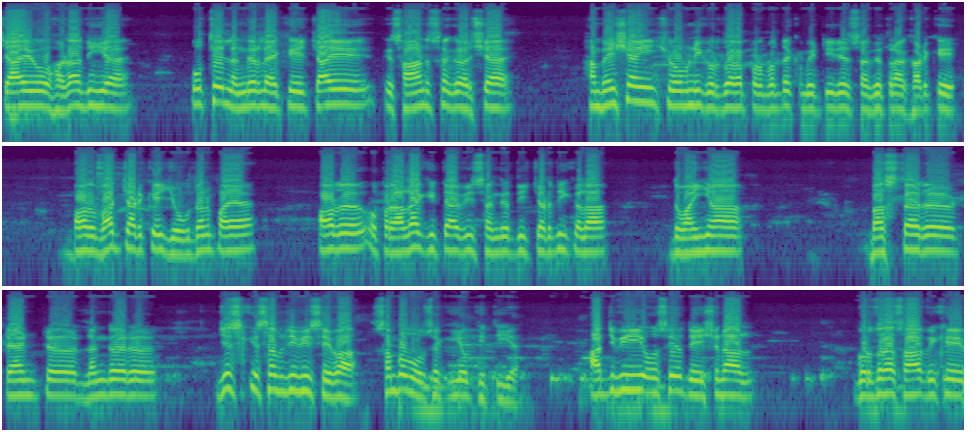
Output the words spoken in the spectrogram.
ਚਾਹੇ ਉਹ ਹੜ੍ਹਾਂ ਦੀ ਹੈ, ਉੱਥੇ ਲੰਗਰ ਲੈ ਕੇ, ਚਾਹੇ ਕਿਸਾਨ ਸੰਘਰਸ਼ ਹੈ, ਹਮੇਸ਼ਾ ਹੀ ਸ਼੍ਰੋਮਣੀ ਗੁਰਦੁਆਰਾ ਪ੍ਰਬੰਧਕ ਕਮੇਟੀ ਨੇ ਸੰਗਤ ਨਾਲ ਖੜ ਕੇ ਔਰ ਵੱਧ ਚੜ ਕੇ ਯੋਗਦਾਨ ਪਾਇਆ ਔਰ ਉਪਰਾਲਾ ਕੀਤਾ ਵੀ ਸੰਗਤ ਦੀ ਚੜ੍ਹਦੀ ਕਲਾ, ਦਵਾਈਆਂ, ਬਸਤਰ, ਟੈਂਟ, ਲੰਗਰ, ਜਿਸ ਕਿਸਮ ਦੀ ਵੀ ਸੇਵਾ ਸੰਭਵ ਹੋ ਸਕੀ ਉਹ ਕੀਤੀ ਹੈ। ਅੱਜ ਵੀ ਉਸੇ ਉਦੇਸ਼ ਨਾਲ ਗੁਰਦੁਆਰਾ ਸਾਹਿਬ ਵਿਖੇ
